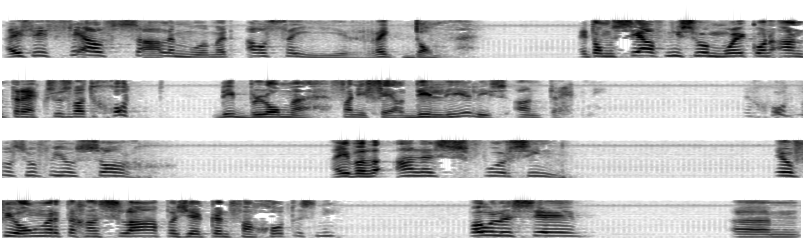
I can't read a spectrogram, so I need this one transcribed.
Hy sê self Salomo met al sy rykdom het homself nie so mooi kon aantrek soos wat God die blomme van die veld, die lelies aantrek nie. En God wil so vir jou sorg. Hy wil alles voorsien. Jy hoef nie honger te gaan slaap as jy 'n kind van God is nie. Paulus sê ehm um,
